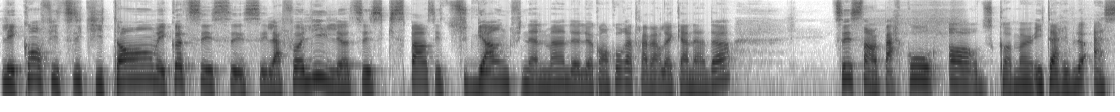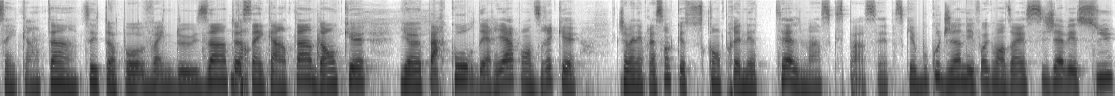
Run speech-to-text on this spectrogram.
les confettis qui tombent. Écoute, c'est, c'est, c'est la folie, là, tu sais, ce qui se passe. Et tu gagnes finalement le, le concours à travers le Canada. Tu sais, c'est un parcours hors du commun. Et tu arrives là à 50 ans. Tu sais, t'as pas 22 ans, tu as Non. 50 ans. Donc, euh, il y a un parcours derrière. On dirait que j'avais l'impression que tu comprenais tellement ce qui se passait. Parce qu'il y a beaucoup de jeunes, des fois, qui vont dire si j'avais su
